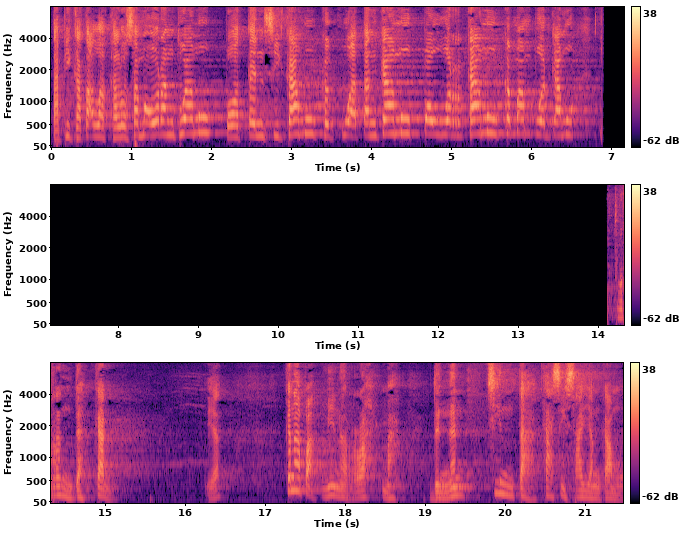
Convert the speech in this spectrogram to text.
Tapi kata Allah kalau sama orang tuamu potensi kamu, kekuatan kamu, power kamu, kemampuan kamu itu rendahkan. Ya. Kenapa? Minar rahmah dengan cinta kasih sayang kamu.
